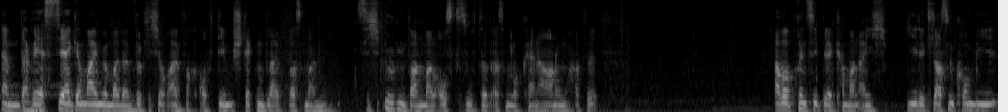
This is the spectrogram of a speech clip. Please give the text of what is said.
Ähm, da wäre es sehr gemein, wenn man dann wirklich auch einfach auf dem stecken bleibt, was man sich irgendwann mal ausgesucht hat, als man noch keine Ahnung hatte. Aber prinzipiell kann man eigentlich jede Klassenkombi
